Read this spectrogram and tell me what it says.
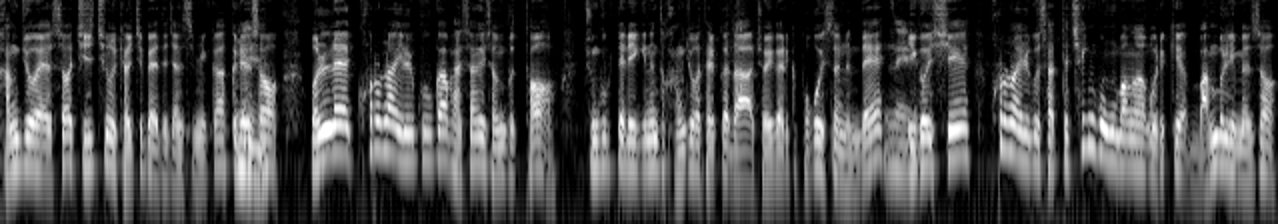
강조해서 지지층을 결집해야 되지 않습니까? 그래서 네. 원래 코로나19가 발생하기 전부터 중국 대리기는 더 강조가 될 거다. 저희가 이렇게 보고 있었는데 네. 이것이 코로나19 사태 책임 공방하고 이렇게 맞물리면서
